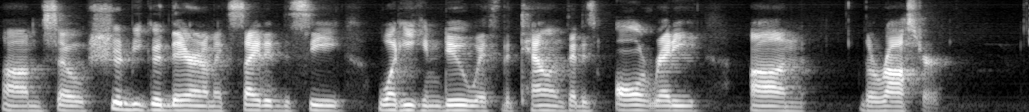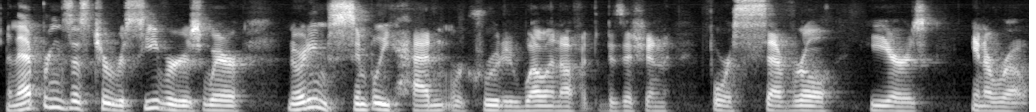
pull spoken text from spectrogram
Um, so should be good there, and I'm excited to see what he can do with the talent that is already on the roster. And that brings us to receivers, where Notre Dame simply hadn't recruited well enough at the position for several years in a row.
